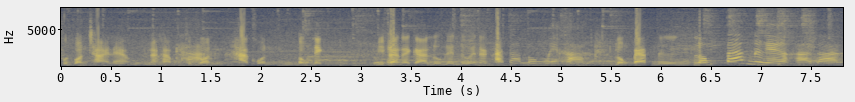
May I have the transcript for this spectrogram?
ฟุตบอลชายแล้วนะครับค่ะฟุตบอล5 คนโต๊ะเล็ก มีแฟนรายการร่วมเล่นด้วยนะครับอาจารย์ลงไหมคะ ลงแป๊บหนึ่งลงแป๊บหนึ่งเองเหรอะคะอาจารย์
